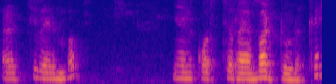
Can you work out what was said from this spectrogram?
തിളച്ച് വരുമ്പോൾ ഞാൻ കുറച്ച് റവ ഇട്ട് കൊടുക്കേ.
